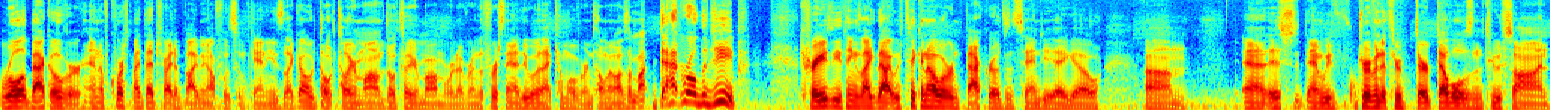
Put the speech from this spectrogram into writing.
roll it back over. And of course, my dad tried to buy me off with some candy. He's like, "Oh, don't tell your mom, don't tell your mom, or whatever." And the first thing I do when I come over and tell my mom, like, "Dad rolled the Jeep." Crazy things like that. We've taken over back roads in San Diego, um, and it's and we've driven it through dirt devils in Tucson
